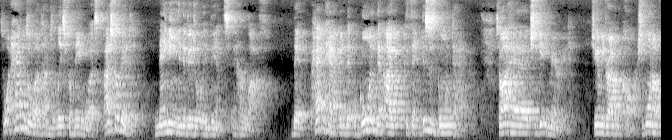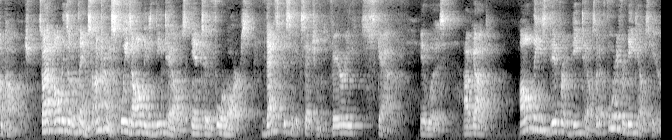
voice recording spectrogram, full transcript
So what happens a lot of times, at least for me, was I started naming individual events in her life that hadn't happened that were going that I could think this is going to happen. So I had she's getting married. She's gonna be driving a car. She's going off to college. So I had all these little things. So I'm trying to squeeze all these details into four bars. That specific section was very scattered. It was I've got all these different details. I've got four different details here.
